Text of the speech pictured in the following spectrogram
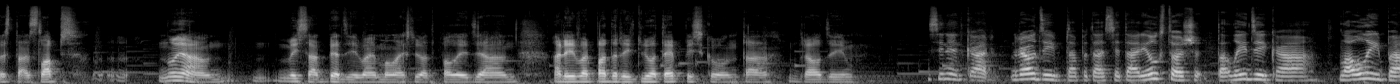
tas tāds labs Nu, jā, visādi piedzīvojumi man liekas ļoti palīdz. Jā, arī var padarīt ļoti episku un tā draudzību. Ziniet, kā draudzība tāpat tās, ja tā ir ilgstoša, tā līdzīgi kā laulībā,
